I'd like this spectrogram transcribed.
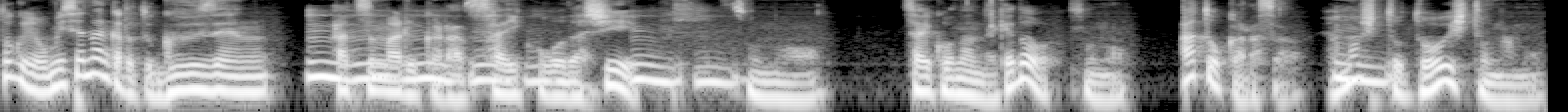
特にお店なんかだと偶然集まるから最高だし、その最高なんだけどその後からさ「あの人どういう人なの？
